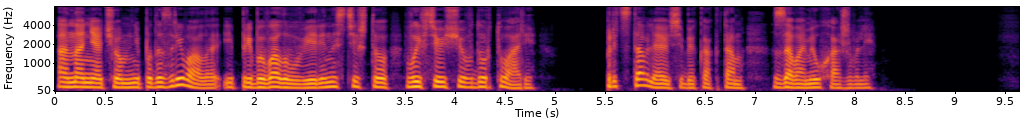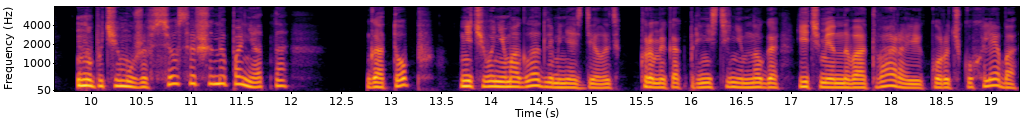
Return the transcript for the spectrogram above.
она ни о чем не подозревала и пребывала в уверенности, что вы все еще в дуртуаре. Представляю себе, как там за вами ухаживали. Но почему же все совершенно понятно? Готоп ничего не могла для меня сделать, кроме как принести немного ячменного отвара и корочку хлеба,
